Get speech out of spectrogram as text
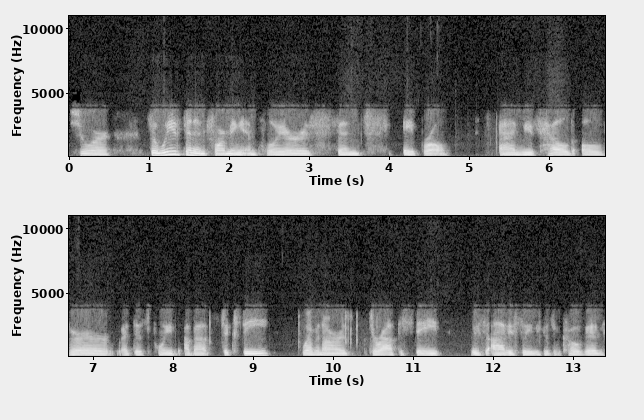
Sure. So we've been informing employers since April, and we've held over, at this point, about 60 webinars throughout the state. There's obviously, because of COVID,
